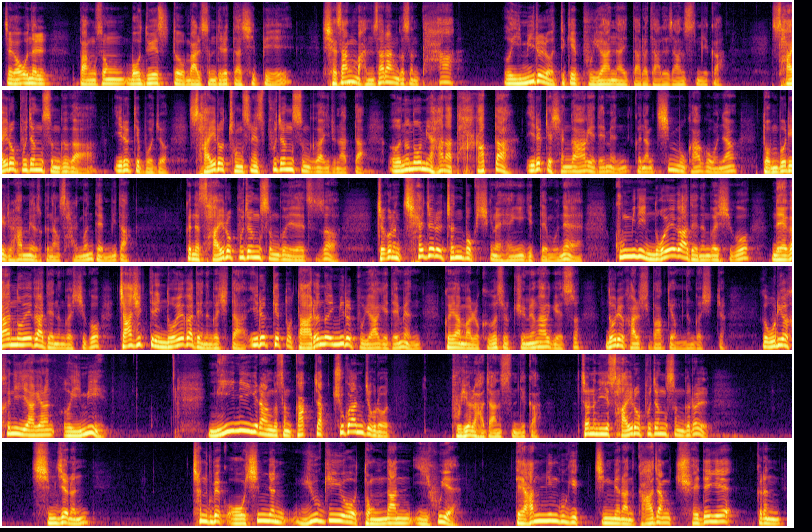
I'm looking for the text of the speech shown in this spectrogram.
제가 오늘 방송 모두에서도 말씀드렸다시피 세상 만사라는 것은 다 의미를 어떻게 부여하냐에 따라 다르지 않습니까 4.15 부정선거가 이렇게 보죠. 4.15 총선에서 부정선거가 일어났다. 어느 놈이 하나 다 갔다. 이렇게 생각하게 되면 그냥 침묵하고 그냥 돈벌이를 하면서 그냥 살면 됩니다. 그런데 4.15 부정선거에 있어서 저거는 체제를 전복시키는 행위이기 때문에 국민이 노예가 되는 것이고 내가 노예가 되는 것이고 자식들이 노예가 되는 것이다. 이렇게 또 다른 의미를 부여하게 되면 그야말로 그것을 규명하기 위해서 노력할 수밖에 없는 것이죠. 그 우리가 흔히 이야기하는 의미 미닝이라는 것은 각자 주관적으로 부여를 하지 않습니까 저는 이4.15 부정선거를 심지어는 1950년 6.25 동란 이후에 대한민국이 직면한 가장 최대의 그런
